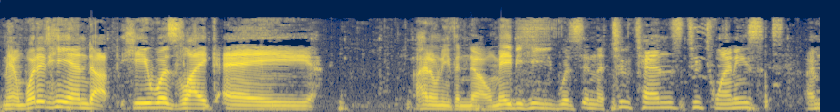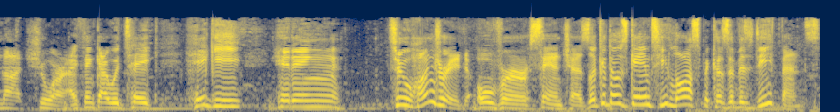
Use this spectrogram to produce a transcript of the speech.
man, what did he end up? He was like a I don't even know. Maybe he was in the 210s, 220s. I'm not sure. I think I would take Higgy hitting 200 over Sanchez. Look at those games he lost because of his defense.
